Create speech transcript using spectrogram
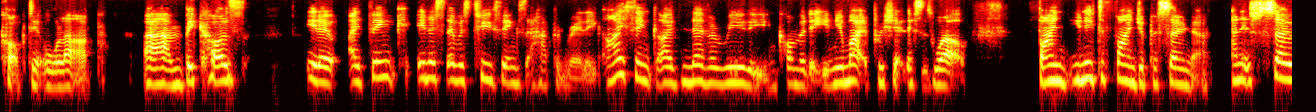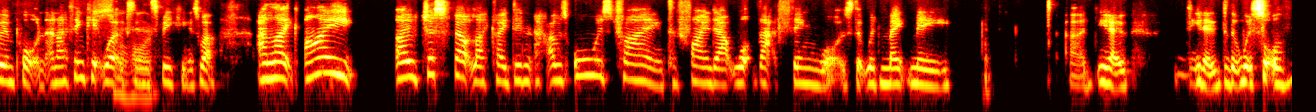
cocked it all up. um, because you know, I think in a, there was two things that happened really. I think I've never really in comedy, and you might appreciate this as well. Find you need to find your persona, and it's so important. And I think it works so in speaking as well. And like I, I just felt like I didn't. I was always trying to find out what that thing was that would make me, uh, you know, you know, that would sort of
